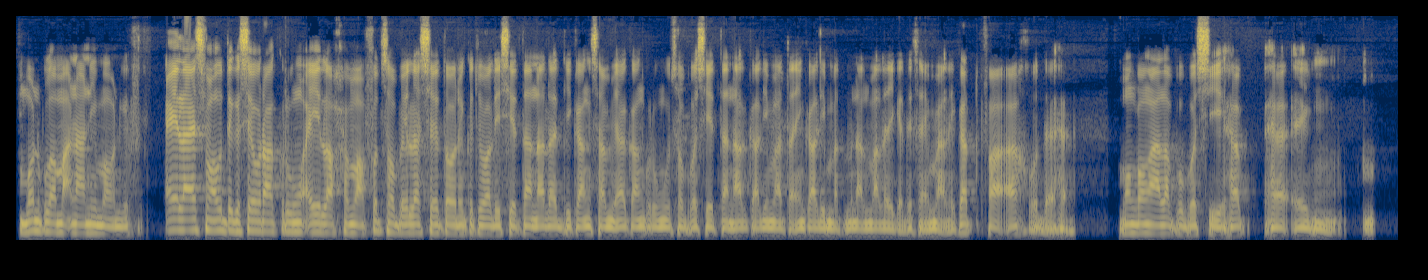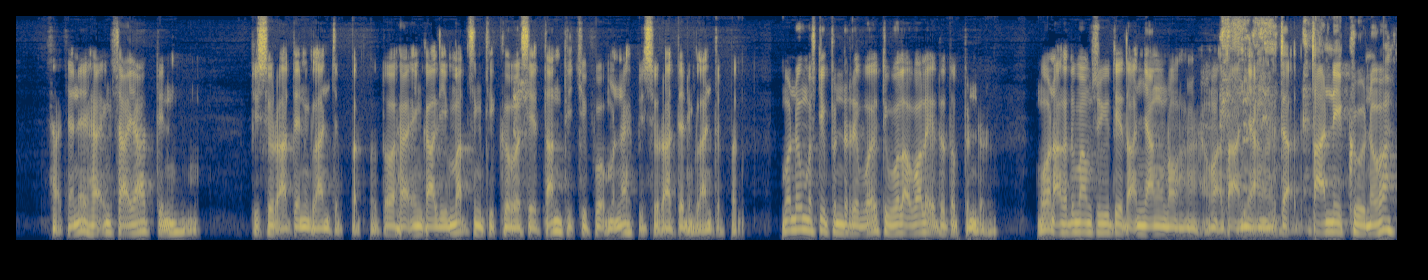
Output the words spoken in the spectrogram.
Mohon kula maknani mawon nggih. Aila mau tegese ora krungu aila mahfud sapa ila setan kecuali setan ala dikang sami akan krungu sapa setan al kalimat ing kalimat menal malaikat saya malaikat fa akhudaha mongko ngalap apa sihab ha ing sakjane ha ing sayatin bisuratin kelan cepet. Utawa ha ing kalimat sing digawa setan dijupuk meneh bisuratin kelan cepet. Mun mesti bener wae diwolak-walik tetep bener. Mau nak ketemu Imam Suyuti tak nyangno, tak nyang, tak tak nego napa.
